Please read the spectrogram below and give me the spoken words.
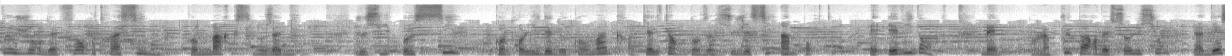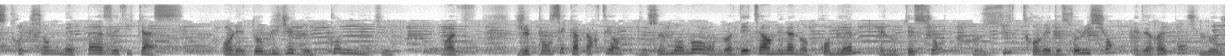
toujours des fortes racines, comme Marx nous a dit. Je suis aussi contre l'idée de convaincre quelqu'un dans un sujet si important et évident. Mais dans la plupart des solutions, la destruction n'est pas efficace. On est obligé de communiquer. Bref, j'ai pensé qu'à partir de ce moment, on doit déterminer nos problèmes et nos questions, ensuite trouver des solutions et des réponses logiques,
